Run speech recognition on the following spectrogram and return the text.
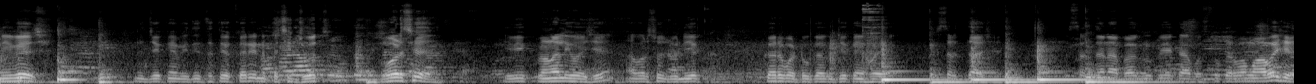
નિવેશ જે કંઈ વિધિ થતી હોય કરીને પછી જ્યોત વળશે એવી એક પ્રણાલી હોય છે. આ વર્ષો જૂની એક કરવટું કે જે કંઈ હોય શ્રદ્ધા છે. શ્રદ્ધાના ભાગરૂપે એક આ વસ્તુ કરવામાં આવે છે.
